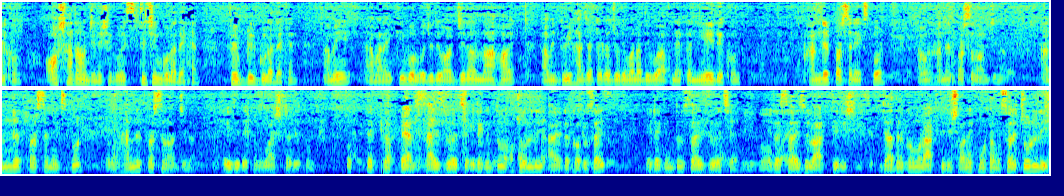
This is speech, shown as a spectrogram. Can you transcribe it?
দেখুন, অসাধারণ জিনিস, এগুলো স্টিচিংগুলা দেখেন ফেব্রিকগুলা দেখেন। আমি মানে কি বলব, যদি অরিজিনাল না হয়, আমি দুই হাজার টাকা জরিমানা দিব, আপনি একটা নিয়েই দেখুন। হান্ড্রেড পার্সেন্ট এক্সপোর্ট এবং hundred percent original hundred percent export এবং হান্ড্রেড পার্সেন্ট অরিজিনাল। এই যে দেখুন ওয়াশটা দেখুন, প্রত্যেকটা প্যান্ট সাইজ রয়েছে। এটা কিন্তু চল্লিশ, আর এটা কত সাইজ এটা কিন্তু সাইজ রয়েছে। এটা সাইজ হলো আটত্রিশ। যাদের কোমর আটত্রিশ, অনেক মোটা সরি চল্লিশ।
